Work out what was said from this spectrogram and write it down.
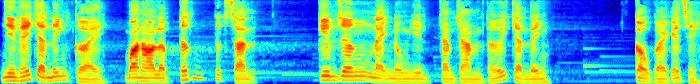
Nhìn thấy Trần Ninh cười, bọn họ lập tức tức giận. Kim Dương lạnh lùng nhìn chằm chằm tới Trần Ninh. Cậu cười cái gì?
